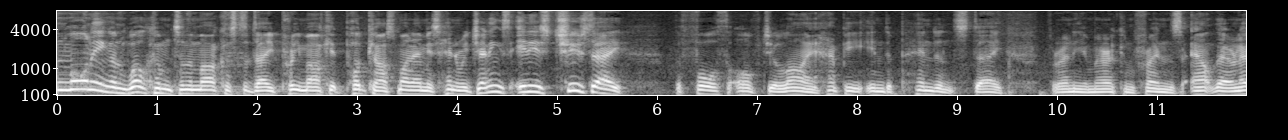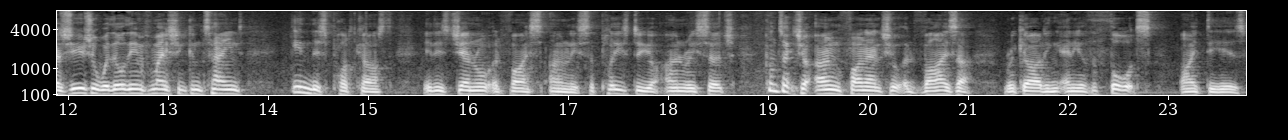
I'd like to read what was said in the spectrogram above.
morning and welcome to the Marcus Today pre market podcast. My name is Henry Jennings. It is Tuesday, the 4th of July. Happy Independence Day for any American friends out there. And as usual, with all the information contained in this podcast, it is general advice only. So please do your own research, contact your own financial advisor regarding any of the thoughts, ideas,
